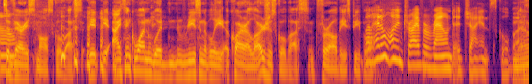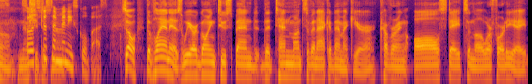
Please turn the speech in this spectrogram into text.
it's a very small school bus. it, it- I think one would reasonably acquire a larger school bus for all these people. But I don't want to drive around a giant school bus. No, no, so it's just a not. mini school bus. So the plan is we are going to spend the 10 months of an academic year covering all states in the lower 48,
